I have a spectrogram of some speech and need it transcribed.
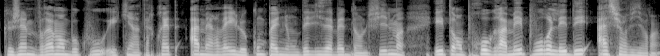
que j'aime vraiment beaucoup et qui interprète à merveille le compagnon d'Elisabeth dans le film, étant programmé pour l'aider à survivre.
